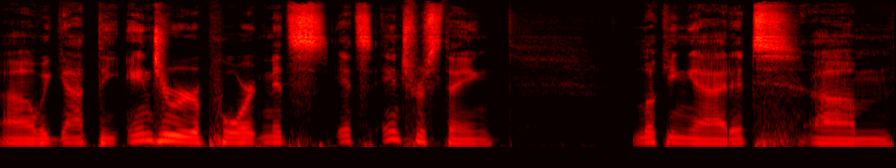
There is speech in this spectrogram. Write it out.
Uh, we got the injury report, and it's it's interesting looking at it. Um,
